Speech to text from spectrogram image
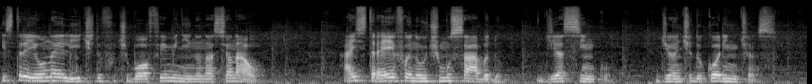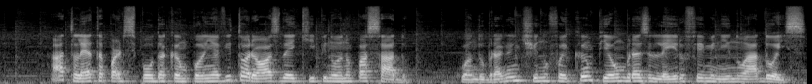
estreou na elite do futebol feminino nacional. A estreia foi no último sábado, dia 5, diante do Corinthians. A atleta participou da campanha vitoriosa da equipe no ano passado, quando o Bragantino foi campeão brasileiro feminino A2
